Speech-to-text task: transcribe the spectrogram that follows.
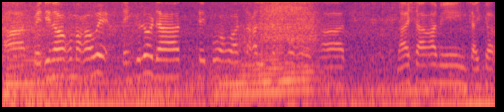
At pwede na ako makauwi. Thank you Lord at safe po ako at nakaligtas po ako at naisa ang aming sidecar.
